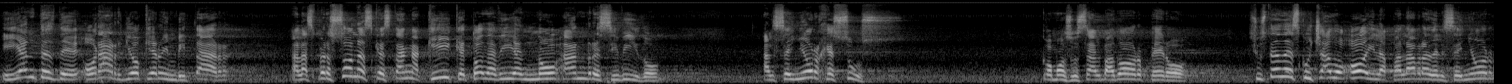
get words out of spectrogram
y antes de orar yo quiero invitar a las personas que están aquí que todavía no han recibido al Señor Jesús como su Salvador, pero si usted ha escuchado hoy la palabra del Señor,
